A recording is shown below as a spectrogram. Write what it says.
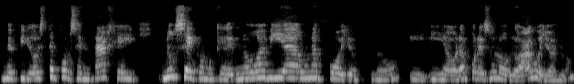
me pidió este porcentaje y no sé, como que no había un apoyo, ¿no? Y, y ahora por eso lo, lo hago yo, ¿no?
